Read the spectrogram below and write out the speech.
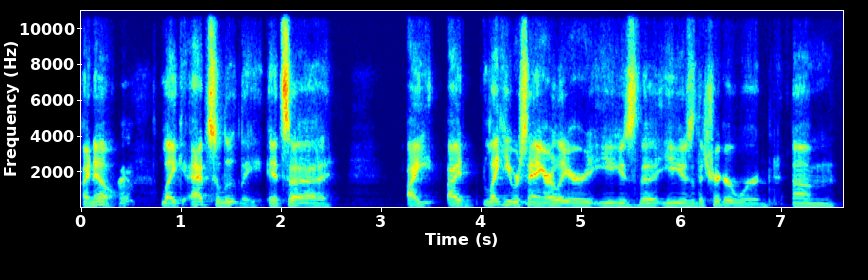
I know. Right? Like absolutely, it's a. Uh, I I like you were saying earlier. You use the you use the trigger word. Um,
